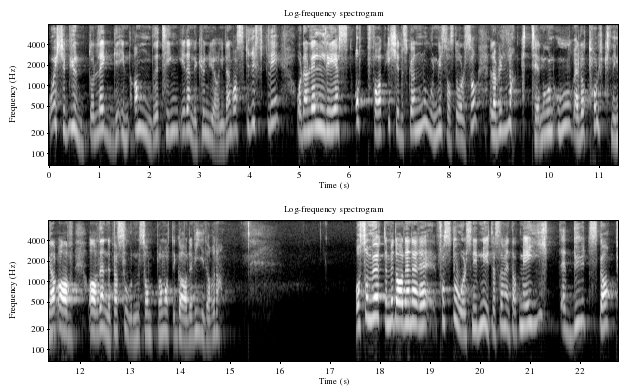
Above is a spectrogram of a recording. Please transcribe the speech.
og ikke begynte å legge inn andre ting i denne kunngjøringen. Den var skriftlig, og den ble lest opp for at ikke det skulle være noen misforståelser eller bli lagt til noen ord eller tolkninger av, av denne personen som på en måte ga det videre. da. Og så møter vi da den forståelsen i Det nye testamentet at vi er gitt et budskap.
